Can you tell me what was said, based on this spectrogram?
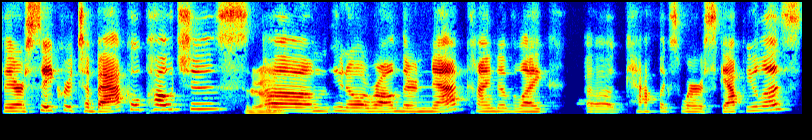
their sacred tobacco pouches, yeah. um, you know, around their neck, kind of like uh, Catholics wear scapulas.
